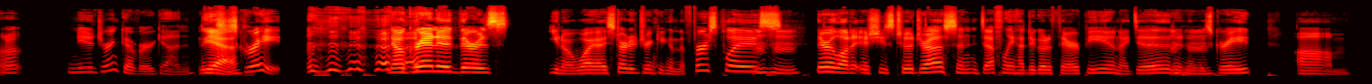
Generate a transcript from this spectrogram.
i don't need a drink ever again this Yeah. is great now granted there is you know why i started drinking in the first place mm-hmm. there are a lot of issues to address and definitely had to go to therapy and i did and it was Mhm. great um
